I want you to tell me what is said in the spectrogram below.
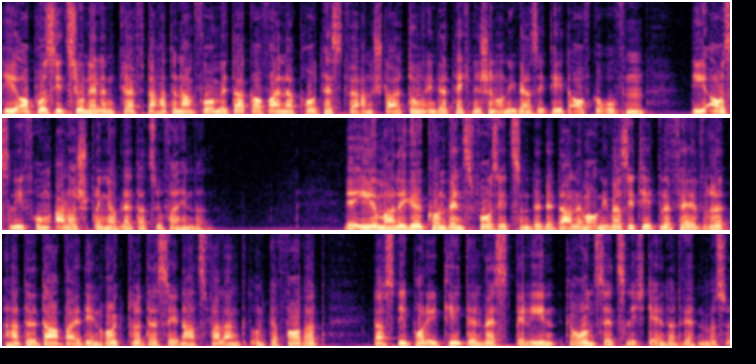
Die oppositionellen Kräfte hatten am Vormittag auf einer Protestveranstaltung in der Technischen Universität aufgerufen, die Auslieferung aller Springerblätter zu verhindern der ehemalige Konventsvorsitzende der Dahlemer Universität Lefebvre hatte dabei den Rücktritt des Senats verlangt und gefordert, dass die Politik in West-Berlin grundsätzlich geändert werden müsse.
